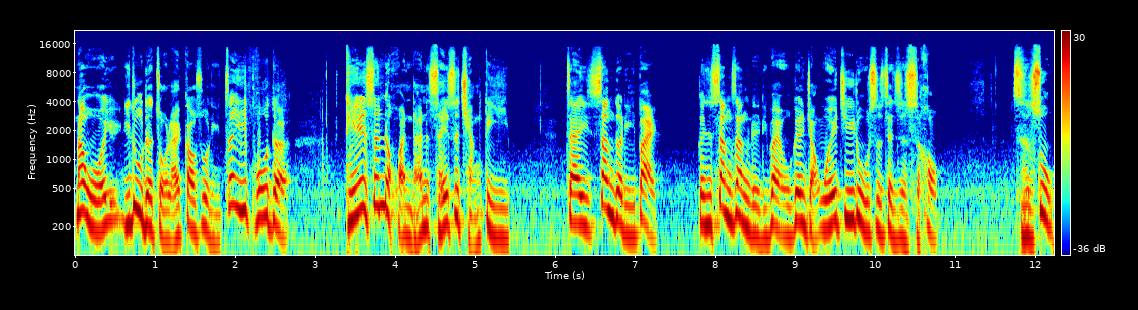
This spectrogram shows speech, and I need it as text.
那我一路的走来，告诉你这一波的跌升的反弹，谁是抢第一？在上个礼拜。跟上上个礼拜，我跟你讲，危机入市正是时候。指数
